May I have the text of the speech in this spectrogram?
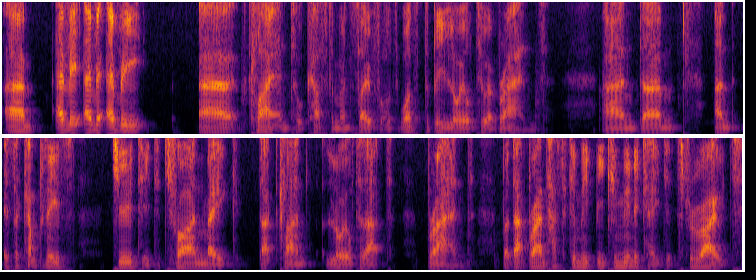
um, every every every uh, client or customer and so forth wants to be loyal to a brand, and um, and it's a company's duty to try and make that client loyal to that brand but that brand has to be communicated throughout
